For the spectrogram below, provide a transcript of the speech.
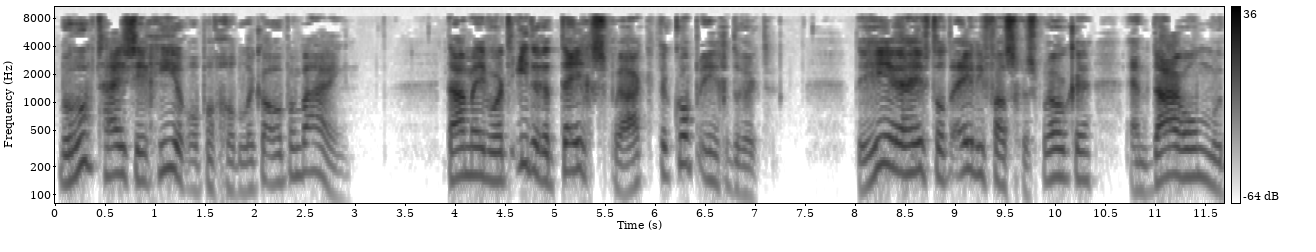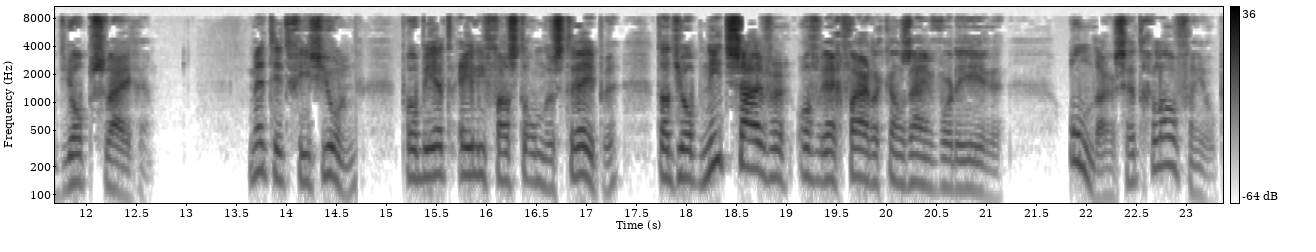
beroept hij zich hier op een goddelijke openbaring. Daarmee wordt iedere tegenspraak de kop ingedrukt. De Heere heeft tot Elifas gesproken en daarom moet Job zwijgen. Met dit visioen probeert Elifas te onderstrepen dat Job niet zuiver of rechtvaardig kan zijn voor de Heere, ondanks het geloof van Job.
